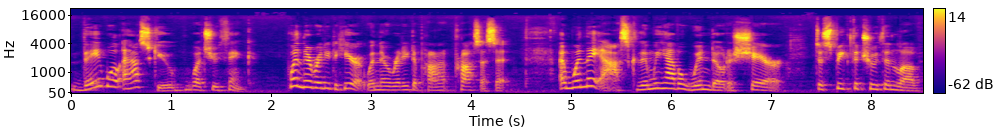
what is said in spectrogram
they will ask you what you think. When they're ready to hear it, when they're ready to pro- process it. And when they ask, then we have a window to share, to speak the truth in love.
